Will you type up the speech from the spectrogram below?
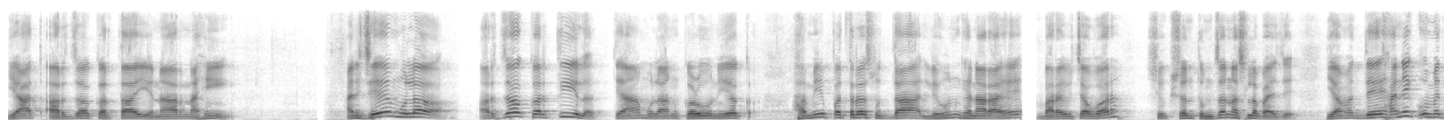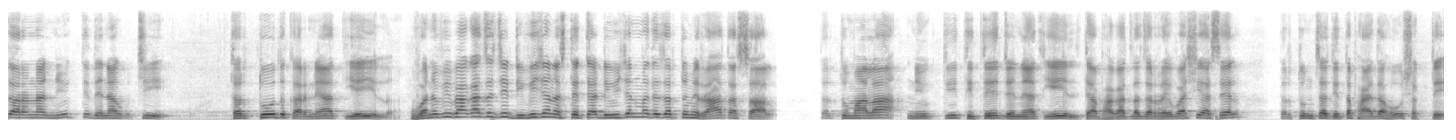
यात अर्ज करता येणार नाही. आणि जे मुलं अर्ज करतील त्या मुलांकडून एक हमीपत्रसुद्धा लिहून घेणार आहे. बारावीच्या वर शिक्षण तुमचं नसलं पाहिजे. यामध्ये अनेक उमेदवारांना नियुक्ती देण्याची तरतूद करण्यात येईल. वन विभागाचं जे डिव्हिजन असते त्या डिव्हिजनमध्ये जर तुम्ही राहत असाल तर तुम्हाला नियुक्ती तिथे देण्यात येईल. त्या भागातला जर रहिवासी असेल तर तुमचा तिथं फायदा होऊ शकते.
